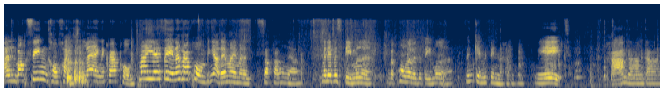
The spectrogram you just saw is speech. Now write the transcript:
อันบ็อกซิ่งของขวัญชิ้นแรกนะครับผม ไมค์เยตินะครับผมปิ๊งอยากได้ไมค์มาสักพักนึงแล้ว ไม่ได้เป็นสตรีมเมอร์ แบบห้องเลยเป็นสตรีมเมอร์นะเล่นเกมไม่เป็นนะคะทุกคน wait ถามทางกาย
